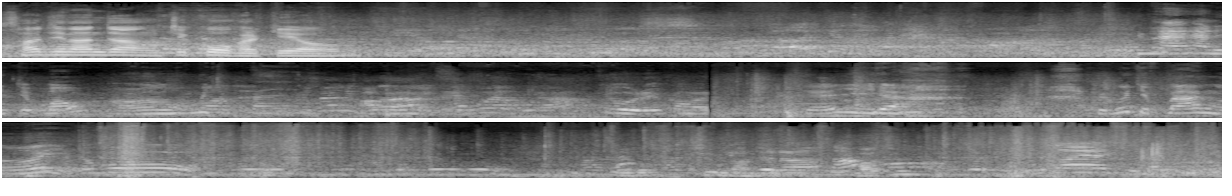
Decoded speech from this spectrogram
사진 한 장 찍고 갈게요. hai hai được chụp bốn ờ không biết chụp ba chưa để coi để gì vậy đừng có chụp ba người đâu vô từ đó đó 맞아? coi chụp ba chín người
